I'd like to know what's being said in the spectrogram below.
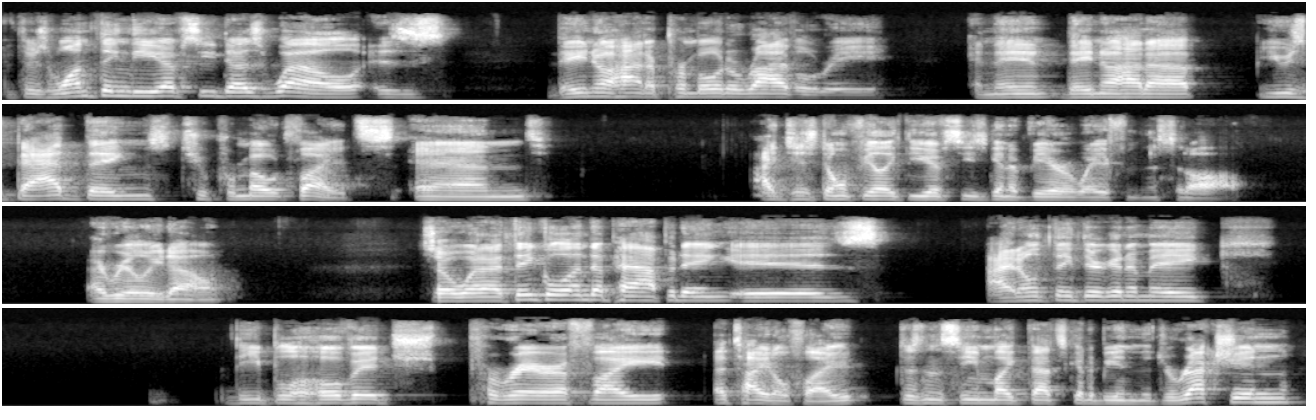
if there's one thing the UFC does well is they know how to promote a rivalry and they they know how to use bad things to promote fights. And I just don't feel like the UFC is going to veer away from this at all. I really don't. So what I think will end up happening is I don't think they're going to make the Blachowicz Pereira fight a title fight. Doesn't seem like that's going to be in the direction.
